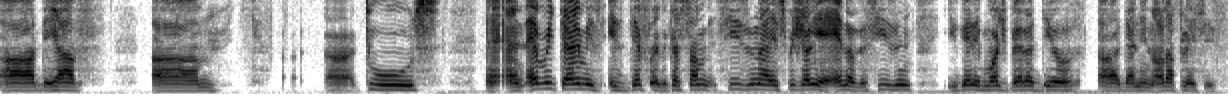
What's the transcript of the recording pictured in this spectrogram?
uh, they have um, uh, tools, and every time is, is different because some season, especially at end of the season, you get a much better deal uh, than in other places.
